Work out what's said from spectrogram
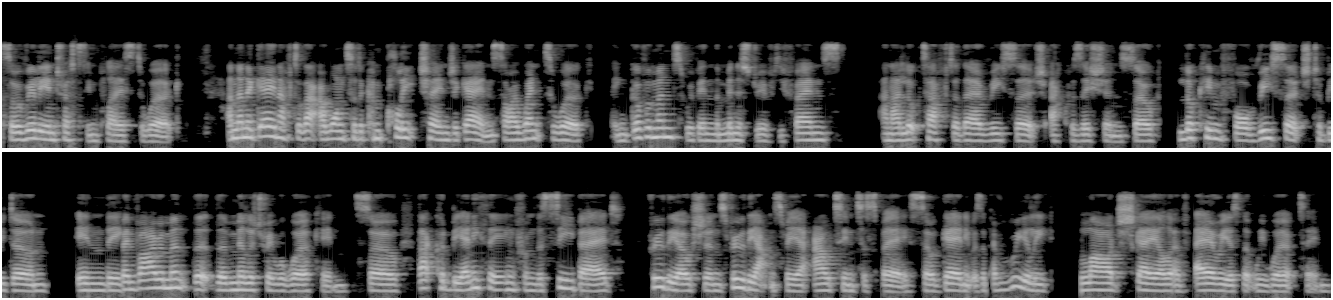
So, a really interesting place to work. And then again, after that, I wanted a complete change again. So, I went to work in government within the Ministry of Defence and I looked after their research acquisition. So, looking for research to be done in the environment that the military were working. So, that could be anything from the seabed through the oceans, through the atmosphere, out into space. So, again, it was a really large scale of areas that we worked in.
